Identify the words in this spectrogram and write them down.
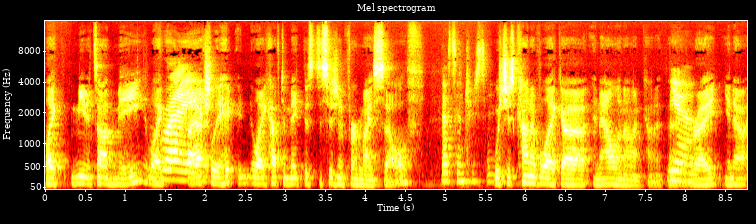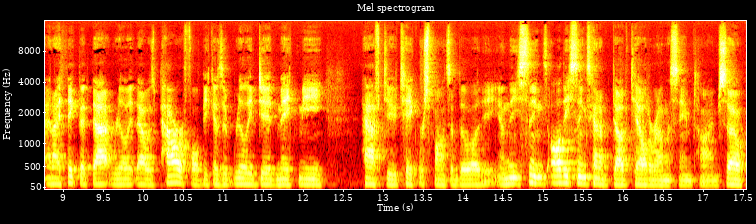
like I mean it's on me. Like right. I actually like have to make this decision for myself. That's interesting. Which is kind of like a, an Al-Anon kind of thing, yeah. right? You know, and I think that that really that was powerful because it really did make me have to take responsibility. And these things, all these things, kind of dovetailed around the same time. So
